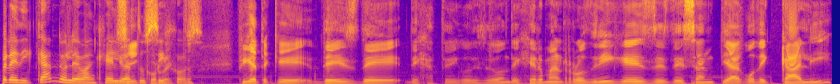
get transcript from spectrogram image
predicando el evangelio a tus hijos. Fíjate que desde, déjate digo, desde donde Germán Rodríguez, desde Santiago de Cali,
